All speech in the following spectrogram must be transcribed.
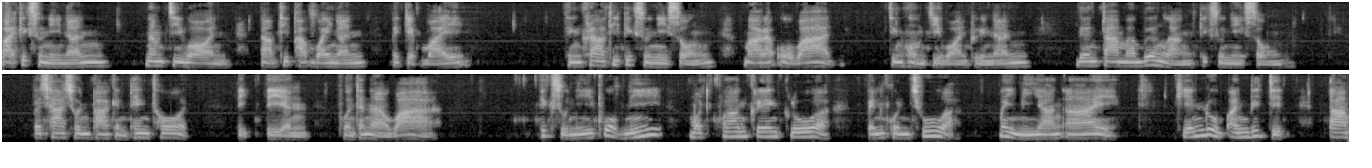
ฝ่ายภิกษุณีนั้นนำจีวรตามที่พับไว้นั้นไปเก็บไว้ ถึงคราวที่ภิกษุณีสงฆ์มารับโอวาทจึงห่มจีวรผืนนั้น เดินตามมาเบื้องหลังภิกษุณีสงฆ์ประชาชนพากันเพ่งโทษ ติเตียนผลทนาว่า ภิกษุณีพวกนี้หมดความเกรงกลัว เป็นคนชั่ว ไม่มียางอาย เขียนรูปอันวิจิตตาม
